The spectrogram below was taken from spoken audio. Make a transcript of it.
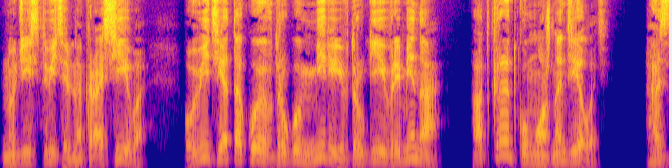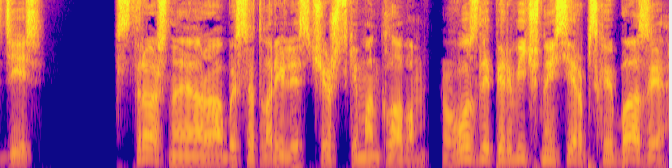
ну действительно красиво. Увидеть я такое в другом мире и в другие времена. Открытку можно делать. А здесь Страшные арабы сотворили с чешским анклавом. Возле первичной сербской базы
